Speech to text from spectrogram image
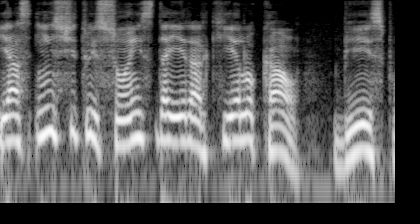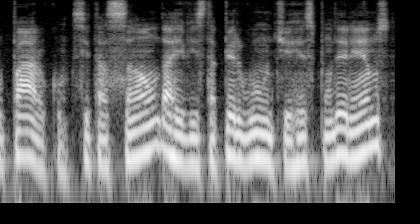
e às instituições da hierarquia local, bispo, pároco. Citação da revista Pergunte e Responderemos,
